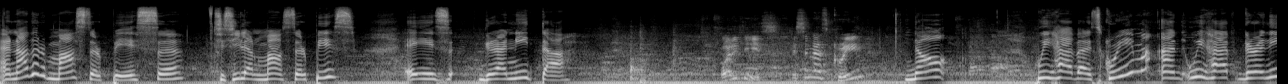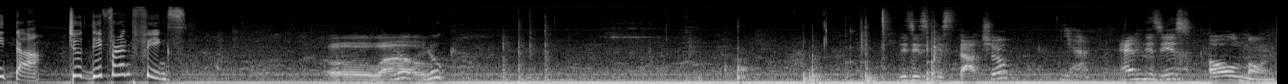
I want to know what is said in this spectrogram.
Another masterpiece, Sicilian masterpiece, is granita. what it is? Isn't that cream? No, we have ice cream and we have granita. Two different things. Oh wow. Look, look. This is pistachio Yeah. and this is almond.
